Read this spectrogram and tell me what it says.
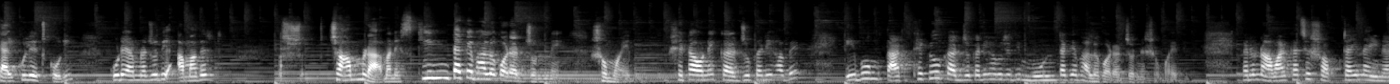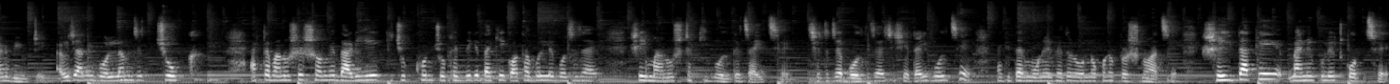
ক্যালকুলেট করি, করে আমরা যদি আমাদের চামড়া মানে স্কিনটাকে ভালো করার জন্যে সময় দিই। সেটা অনেক কার্যকারী হবে এবং তার থেকেও কার্যকারী হবে যদি মনটাকে ভালো করার জন্য সময় দিই। কারণ আমার কাছে সবটাই না ইনার বিউটি। ওই যে আমি বললাম যে চোখ, একটা মানুষের সঙ্গে দাঁড়িয়ে কিছুক্ষণ চোখের দিকে তাকিয়ে কথা বললে বোঝা যায় সেই মানুষটা কি বলতে চাইছে? সেটা যা বলতে চাইছে সেটাই বলছে নাকি তার মনের ভেতর অন্য কোনো প্রশ্ন আছে? সেইটাকে ম্যানিপুলেট করছে।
